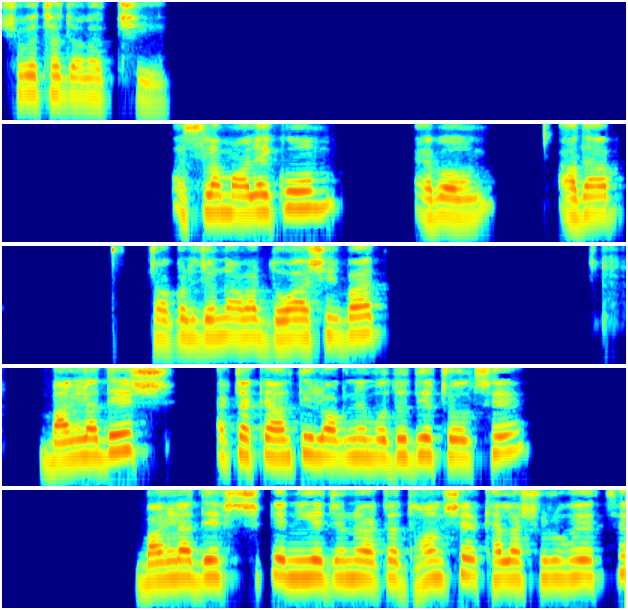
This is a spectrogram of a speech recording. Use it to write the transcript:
শুভেচ্ছা জানাচ্ছি। আসসালামু আলাইকুম এবং আদাব। সকলের জন্য আমার দোয়া, আশীর্বাদ। বাংলাদেশ একটা ক্রান্তি লগ্নের মধ্য দিয়ে চলছে। বাংলাদেশকে নিয়ে যেন একটা ধ্বংসের খেলা শুরু হয়েছে।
